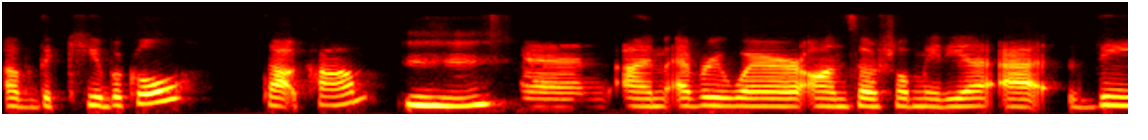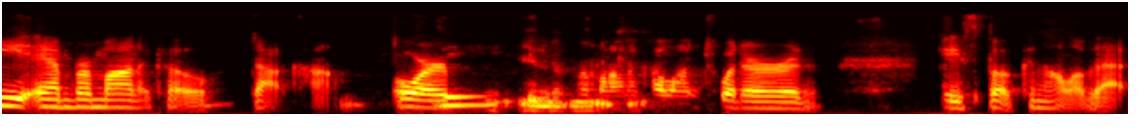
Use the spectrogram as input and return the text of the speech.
of the Cubicle com, mm-hmm. and I'm everywhere on social media at theambermonaco.com or the Amber Monaco on Twitter and Facebook and all of that.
